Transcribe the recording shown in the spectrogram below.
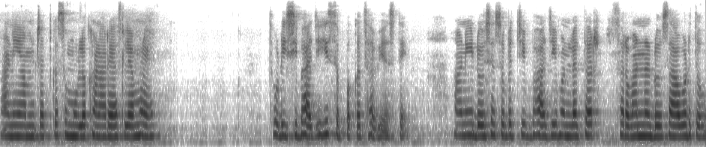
आणि आमच्यात कसं मुलं खाणारे असल्यामुळे थोडीशी भाजी ही सपकच हवी असते. आणि डोश्यासोबतची भाजी म्हणलं तर सर्वांना डोसा आवडतो.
